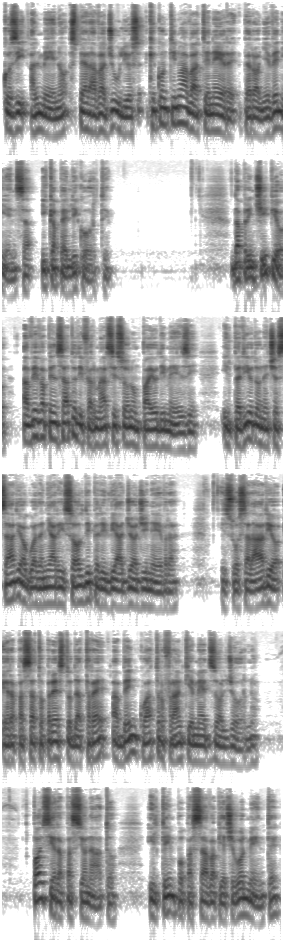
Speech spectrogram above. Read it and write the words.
Così almeno sperava Julius che continuava a tenere, per ogni evenienza, i capelli corti. Da principio aveva pensato di fermarsi solo un paio di mesi, il periodo necessario a guadagnare i soldi per il viaggio a Ginevra. Il suo salario era passato presto da tre a ben quattro franchi e mezzo al giorno. Poi si era appassionato il tempo passava piacevolmente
